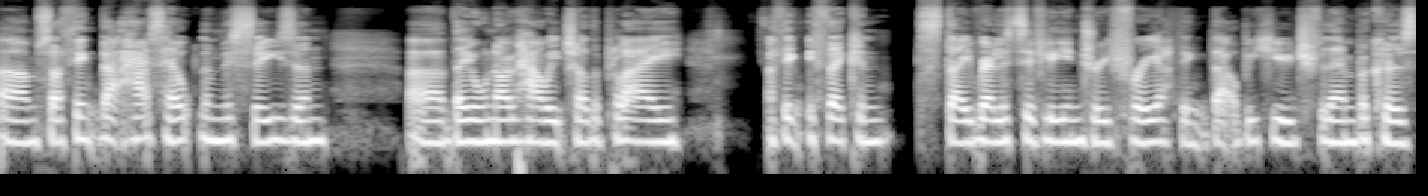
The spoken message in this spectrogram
Um, so I think that has helped them this season. Uh, they all know how each other play. I think if they can stay relatively injury free, I think that'll be huge for them because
